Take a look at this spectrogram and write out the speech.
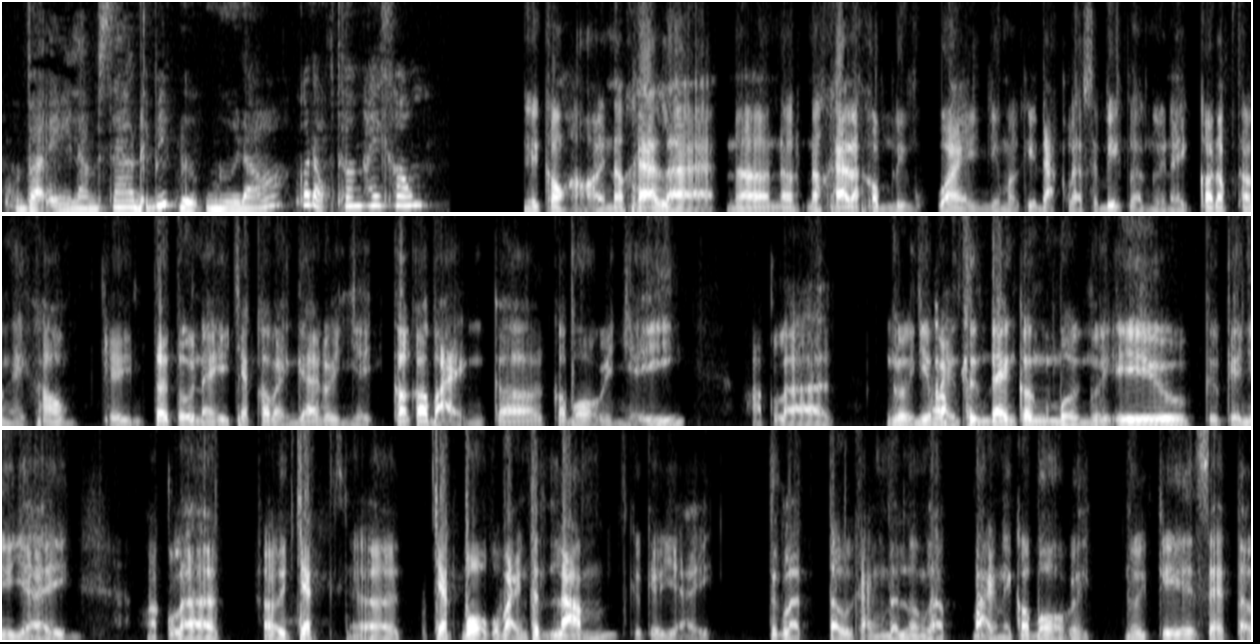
Vậy làm sao để biết được người đó có độc thân hay không? Cái câu hỏi nó khá là nó nó nó khá là không liên quan nhưng mà khi đặt là sẽ biết là người này có độc thân hay không. Chỉ tới tuổi này thì chắc có bạn gái rồi nhỉ có có bạn có có bồ rồi nhỉ hoặc là người như bạn xứng đáng có 10 người yêu kiểu kiểu như vậy. Hoặc là uh, chắc uh, chắc bồ của bạn thích lắm kiểu kiểu vậy. Tức là tự khẳng định luôn là bạn này có bồ rồi người kia sẽ tự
